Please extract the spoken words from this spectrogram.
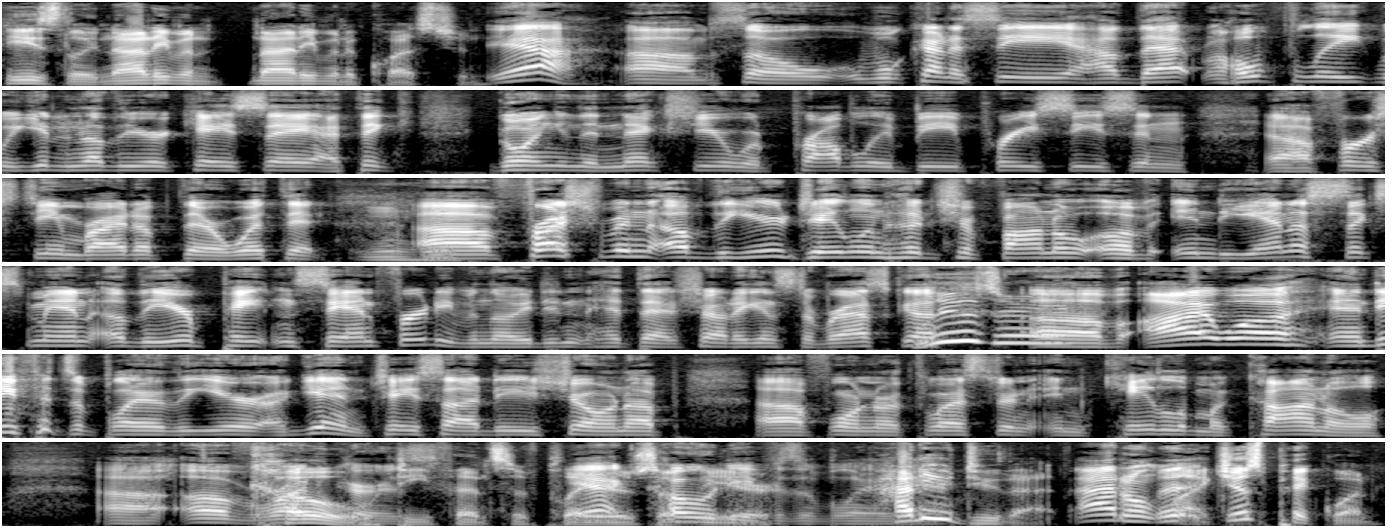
Easily, not even not even a question. Yeah. Um, so we'll kind of see how that. Hopefully, we get another year Keisei. I think going into next year would probably be preseason uh, first team right up there with it. Mm-hmm. Uh, freshman of the year, Jalen Hood-Schifino of Indiana. Sixth man of the year, Payton Sandfort, even though he didn't hit that shot against Nebraska. Loser. Of Iowa. And defensive player of the year, again, Chase Audige showing up uh, for Northwestern, and Caleb McConnell uh, of Co Rutgers. defensive players Yeah, of the year. co-defensive player How do you do that? I don't Uh, like it. Just pick one.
